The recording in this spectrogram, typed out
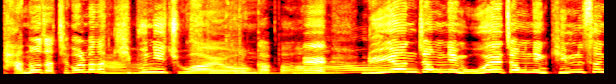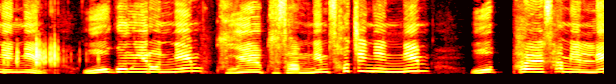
단어 자체가 얼마나 아, 기분이 좋아요. 그런가 봐. 네, 류현정님, 오혜정님, 김순희님, 5015님, 9193님, 서진희님, 5831님,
